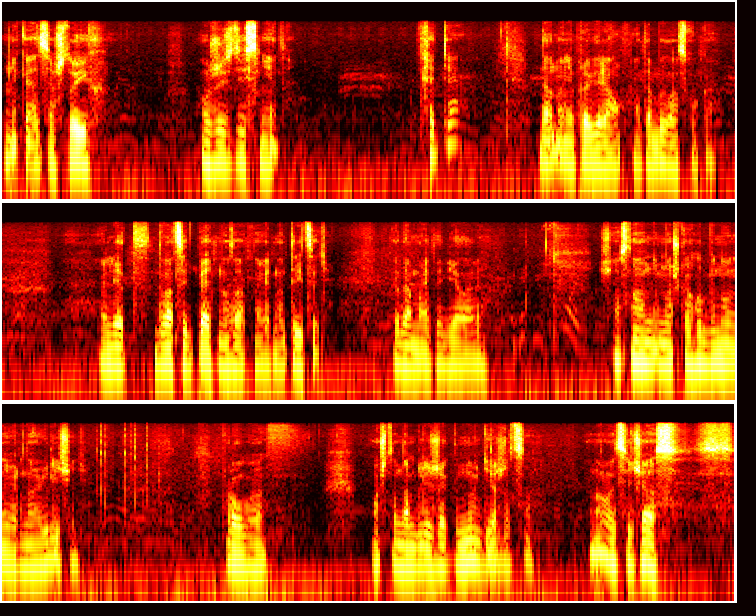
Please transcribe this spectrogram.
Мне кажется, что их уже здесь нет. Хотя, давно не проверял. Это было сколько? Лет 25 назад, наверное, 30, когда мы это делали. Сейчас надо немножко глубину, наверное, увеличить. Пробую. Может она ближе к дну держится. Ну вот сейчас с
